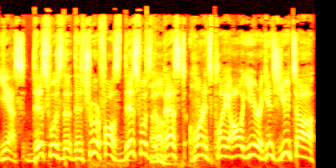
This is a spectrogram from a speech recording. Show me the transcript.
Yes, this was the the true or false. This was the Oh. best Hornets play all year against Utah.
